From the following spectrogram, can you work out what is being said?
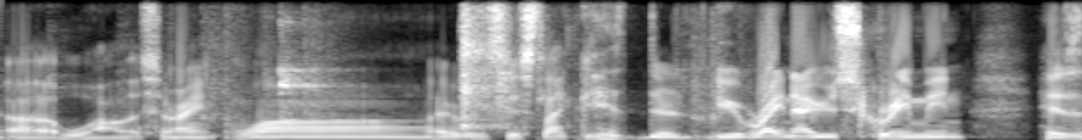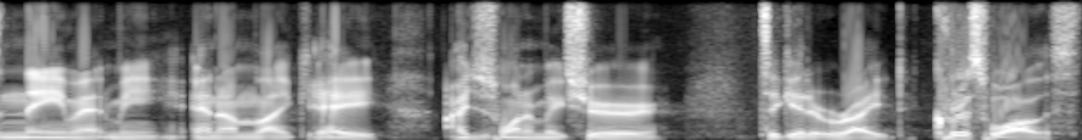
uh, Wallace, right? Wall. Everybody's just like, his, you right now. You're screaming his name at me, and I'm like, hey, I just want to make sure to get it right. Chris Wallace.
